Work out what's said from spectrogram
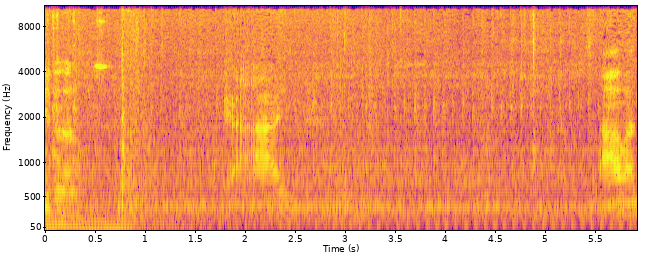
记得来哎阿万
